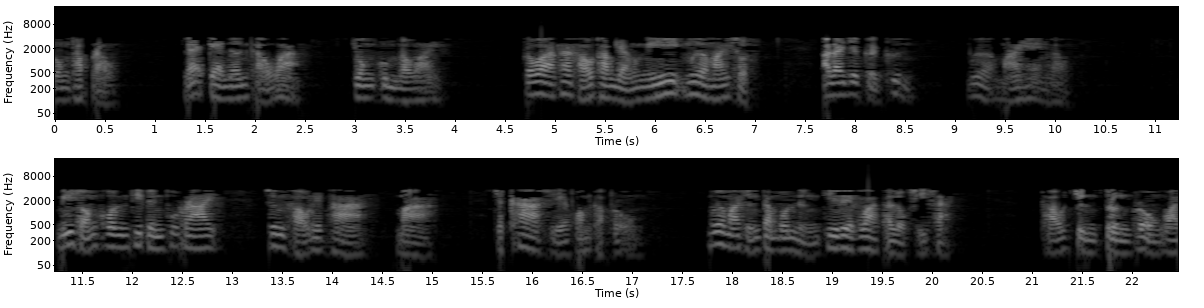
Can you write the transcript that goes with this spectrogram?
ลงทับเรา และแก่เนินเขาว่า จงกุมเราไว้ เพราะว่าถ้าเขาทำอย่างนี้เมื่อไม้สด อะไรจะเกิดขึ้นเมื่อไม้แห้งเรา มีสองคนที่เป็นผู้ร้าย ซึ่งเขาได้พามา จะฆ่าเสียพร้อมกับพระองค์ เมื่อมาถึงตำบลหนึ่งที่เรียกว่าตลกศีรษะเขาจึงตรึงพระองค์ไว้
